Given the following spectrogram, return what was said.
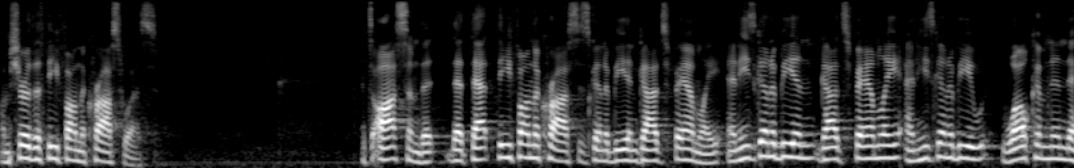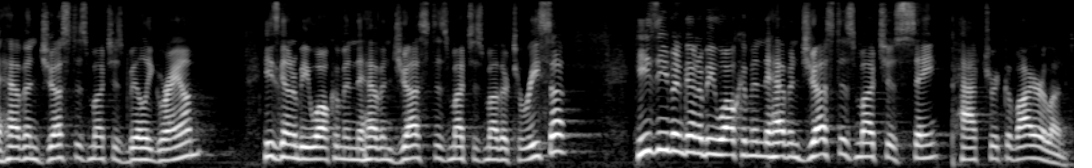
I'm sure the thief on the cross was. It's awesome that, that that thief on the cross is going to be in God's family, and he's going to be in God's family, and he's going to be welcomed into heaven just as much as Billy Graham. He's going to be welcomed into heaven just as much as Mother Teresa. He's even going to be welcomed into heaven just as much as St. Patrick of Ireland.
